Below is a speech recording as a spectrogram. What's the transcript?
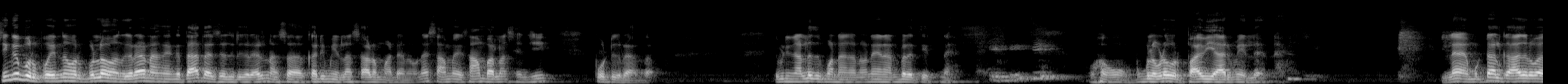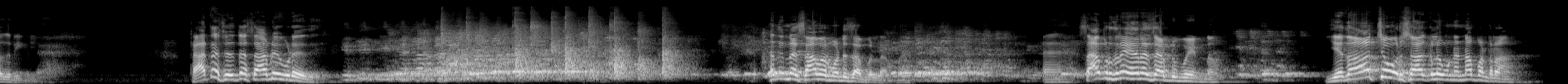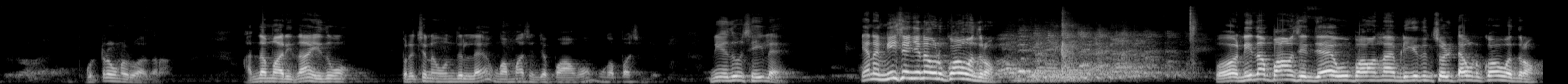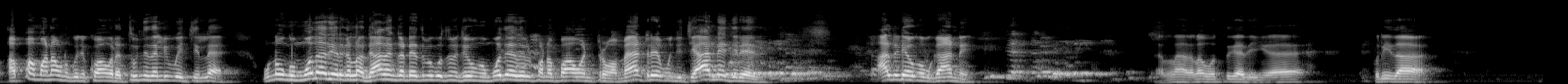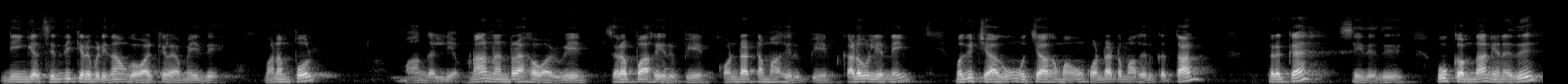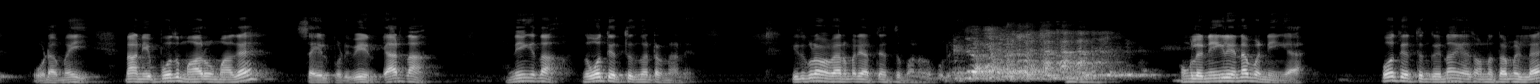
சிங்கப்பூர் போயிருந்த ஒரு பிள்ளை வந்துக்கிறா நாங்கள் எங்கள் தாத்தா செஞ்சுருக்கிறாரு நான் சா கருமீன்லாம் சாப்பிட மாட்டேன்னு உடனே சாம சாம்பார்லாம் செஞ்சு போட்டுக்கிறாங்க. இப்படி நல்லது பண்ணாங்கன்னு என் நண்பரை திட்டினேன். உங்களை விட ஒரு பாவி யாருமே இல்லை இல்லை முட்டாளுக்கு ஆதரவாகிறீங்களே தாத்தா செத்துட்டா சாப்பிடவே கூடாது. அது என்ன சாம்பார் மட்டும் சாப்பிடலாம். சாப்பிட்றதுனா எதனா சாப்பிட்டு போயிடணும். ஏதாச்சும் ஒரு சாக்கில் உன்னை என்ன பண்ணுறான் குற்ற உணர்வாக்குறான். அந்த மாதிரி தான் இதுவும். பிரச்சனை ஒன்றும் இல்லை. உங்கள் அம்மா செஞ்ச பாவம் உங்கள் அப்பா செஞ்ச நீ எதுவும் செய்யல. ஏன்னா நீ செஞ்சனா உனக்கு கோவம் வந்துடும் இப்போது நீ தான் பாவம் செஞ்ச உன் பாவம் தான் இப்படி சொல்லிட்டு சொல்லிட்டா உனக்கு கோவம் வந்துடும் அப்பா அம்மானா உனக்கு கொஞ்சம் கோவம் வர துணி தள்ளி போயிடுச்சு இல்லை? இன்னும் உங்கள் மூதாதையர்கள்லாம் ஜாதகம் கட்ட எதுவுமே குத்து வச்சு உங்கள் மூதாதையர்கள் பண்ண பாவம்ட்டுருவான் மேட்ரே முடிஞ்சிச்சு யாருனே தெரியாது. ஆல்ரெடி அவங்க கான்னு அதெல்லாம் அதெல்லாம் ஒத்துக்காதீங்க. புரியுதா? நீங்கள் சிந்திக்கிறபடி தான் உங்கள் வாழ்க்கையில் அமையுது. மனம் போல் மாங்கல்யம். நான் நன்றாக வாழ்வேன் சிறப்பாக இருப்பேன் கொண்டாட்டமாக இருப்பேன். கடவுள் என்னை மகிழ்ச்சியாகவும் உற்சாகமாகவும் கொண்டாட்டமாக இருக்கத்தான் பிறக்க செய்தது. ஊக்கம்தான் எனது உடைமை. நான் எப்போதும் ஆர்வமாக செயல்படுவேன். யார் தான் நீங்கள் தான் இந்த ஓத்து எடுத்துங்கன்ற நான். இது கூட வேறு மாதிரி அர்த்தம் எடுத்துப்பானுங்க போல உங்களை நீங்களே என்ன பண்ணீங்க? ஓத்து எடுத்துங்கன்னா என் சொன்ன தமிழில்?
